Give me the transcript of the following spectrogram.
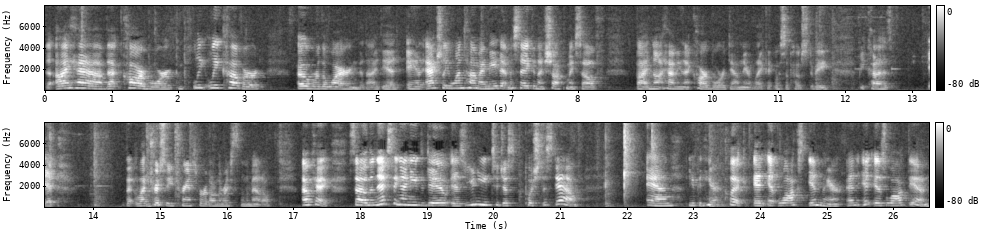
that I have that cardboard completely covered over the wiring that I did. And actually one time I made that mistake and I shocked myself by not having that cardboard down there like it was supposed to be because it the electricity transferred on the rest of the metal. Okay, so the next thing I need to do is you need to just push this down. And you can hear it click and it locks in there and it is locked in.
